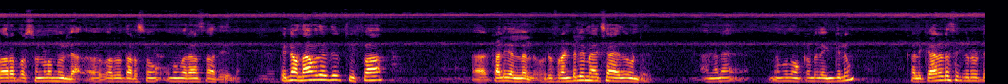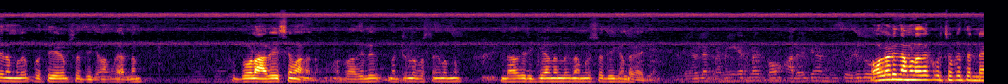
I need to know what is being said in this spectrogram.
വേറെ പ്രശ്നങ്ങളൊന്നുമില്ല. വേറൊരു വേറെ തടസ്സം ഒന്നും വരാൻ സാധ്യതയില്ല. പിന്നെ ഒന്നാമത് ഇത് ഫിഫ കളിയല്ലല്ലോ. ഒരു ഫ്രണ്ട്ലി മാച്ച് ആയതുകൊണ്ട് അങ്ങനെ നമ്മൾ നോക്കേണ്ടതില്ലെങ്കിലും കളിക്കാരുടെ സെക്യൂരിറ്റി നമ്മൾ പ്രത്യേകം ശ്രദ്ധിക്കണം. കാരണം ഫുട്ബോൾ ആവേശമാണല്ലോ. അപ്പോൾ അതിൽ മറ്റുള്ള പ്രശ്നങ്ങളൊന്നും ഉണ്ടാകാതിരിക്കുക എന്നുള്ളത് നമ്മൾ ശ്രദ്ധിക്കേണ്ട കാര്യമാണ്. ഓൾറെഡി നമ്മൾ അതേക്കുറിച്ചൊക്കെ തന്നെ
